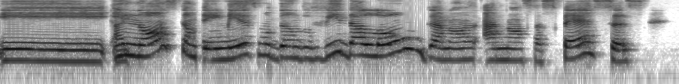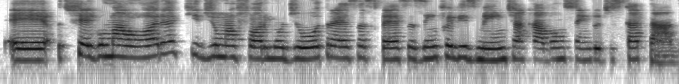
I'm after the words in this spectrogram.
e, e, nós também, mesmo dando vida longa no, a nossas peças, é, chega uma hora que, de uma forma ou de outra, essas peças, infelizmente, acabam sendo descartadas.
